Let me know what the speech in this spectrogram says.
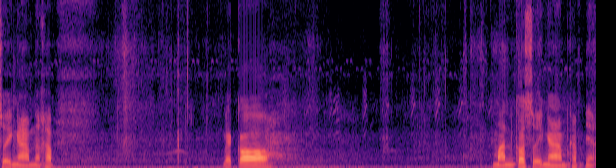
สวยงามนะครับ แล้วก็ มันก็สวยงามครับเนี่ย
